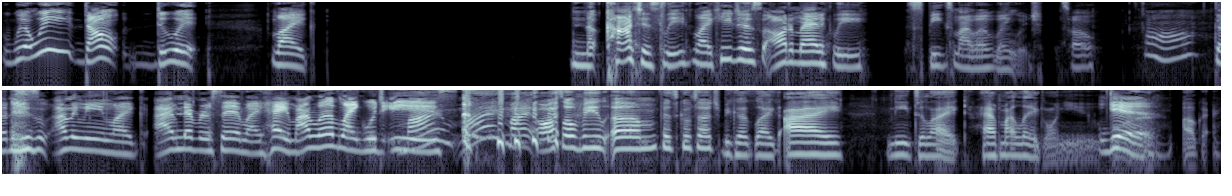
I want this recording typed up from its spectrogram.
well we don't do it like no, consciously like he just automatically speaks my love language so Aw. that is i mean like i've never said like hey my love language is Mine, mine might also be um physical touch because like I need to like have my leg on you. Yeah. or- okay.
